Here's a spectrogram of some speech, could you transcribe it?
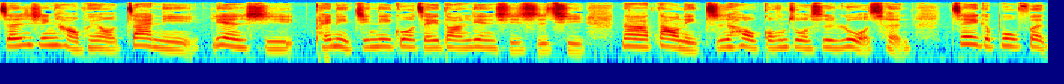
真心好朋友，在你练习陪你经历过这一段练习时期，那到你之后工作室落成这个部分，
